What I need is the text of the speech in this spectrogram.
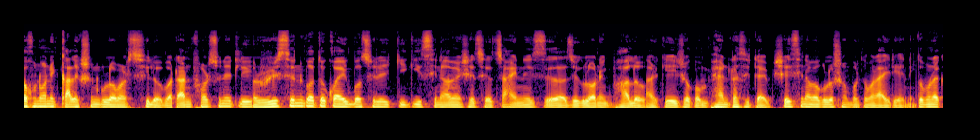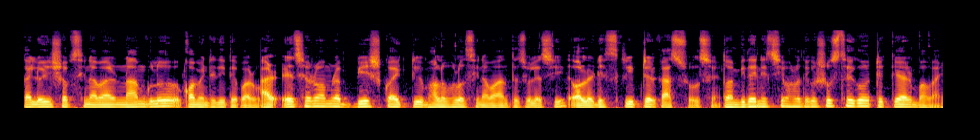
তখন অনেক কালেকশনগুলো আমার ছিল বাট আনফর্চুনেটলি রিসেন্ট গত কয়েক বছরে কি কি সিনেমা এসেছে, চাইনিজ যেগুলো অনেক ভালো, আর কি এইরকম ফ্যান্টাসি টাইপ সেই সিনেমাগুলো সম্পর্কে আমার আইডিয়া নেই। তোমরা কাইলে ওই সব সিনেমার নামগুলো কমেন্টে দিতে পারো। আর এছাড়াও আমরা বেশ কয়েক একটি ভালো ভালো সিনেমা আনতে চলেছি। অলরেডি স্ক্রিপ্টের কাজ চলছে। তো আমি বিদায় নিচ্ছি, ভালো থেকো, সুস্থ থেকো টেক কেয়ার বাবাই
